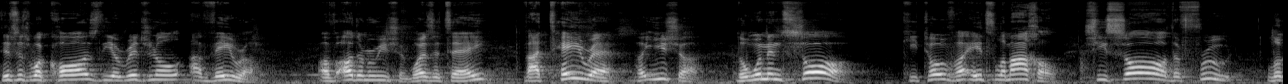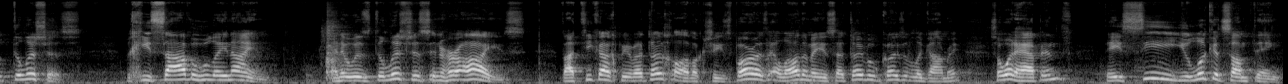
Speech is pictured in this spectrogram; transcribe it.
This is what caused the original Avera of Adam Harishon. What does it say? Vatere ha'isha. The woman saw kitov ha'etz lamachal. She saw the fruit look delicious. And it was delicious in her eyes. So what happens? They see, you look at something,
